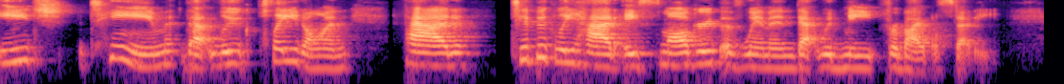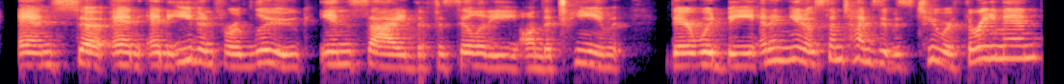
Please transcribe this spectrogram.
Each team that luke played on had typically had a small group of women that would meet for bible study. And so and and even for luke inside the facility on the team there would be and then you know sometimes it was two or three men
